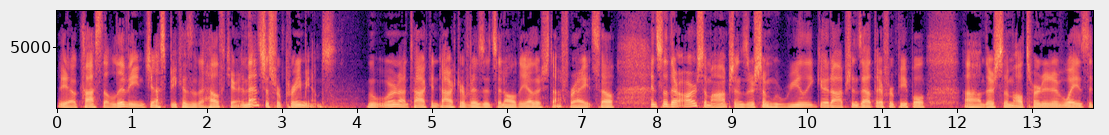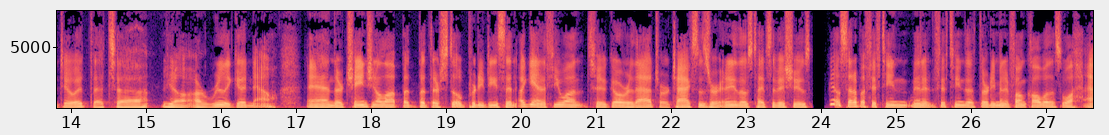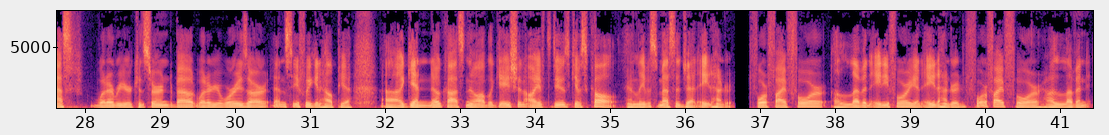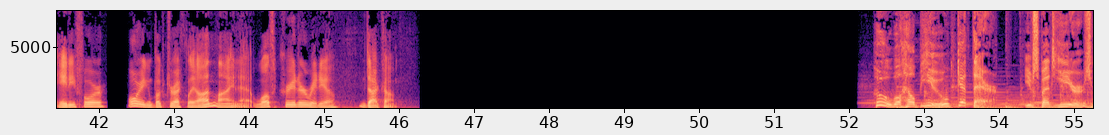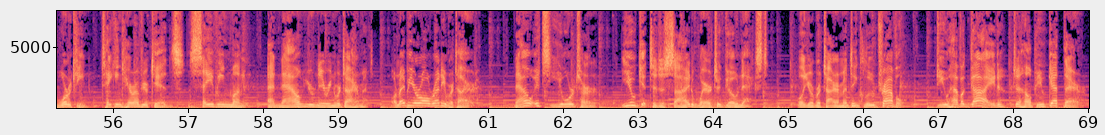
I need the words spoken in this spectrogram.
you know, cost of living just because of the health care, and that's just for premiums. We're not talking doctor visits and all the other stuff, right? So, and so there are some options. There's some really good options out there for people. Uh, there's some alternative ways to do it that uh, you know are really good now, and they're changing a lot, but but they're still pretty decent. Again, if you want to go over that or taxes or any of those types of issues, you know, set up a 15 minute, 15 to 30 minute phone call with us. We'll ask whatever you're concerned about, whatever your worries are, and see if we can help you. Uh, again, no cost, no obligation. All you have to do is give us a call and leave us a message at 800 454 1184. Again, 800 454 1184. Or you can book directly online at wealthcreatorradio.com. Who will help you get there? You've spent years working, taking care of your kids, saving money, and now you're nearing retirement. Or maybe you're already retired. Now it's your turn. You get to decide where to go next. Will your retirement include travel? Do you have a guide to help you get there?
